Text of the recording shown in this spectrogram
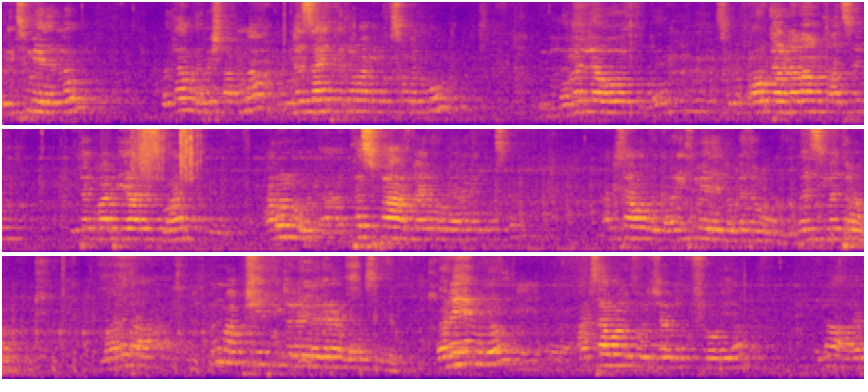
rhythm የሌለው በጣም ለበሽታና እንደዛ አይነት ከተማ የሚኖር ሰው ደግሞ ለመለወጥ order ለማምጣት ይጠቅማል ብያለስ አሮ ነው ተስፋ እንዳይኖር የሚያደርግ ይመስላል። አዲስ አበባ በቃ rhythm የሌለው ከተማ ነው። በዚህ መተማመን ማለት ምንም appreciate የሚደረግ ነገር ያለ አይመስለኝም። እኔ የምለው አዲስ አበባ ነው ተወልጄ ያደግኩት ሽሮ ሜዳ እና አገር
